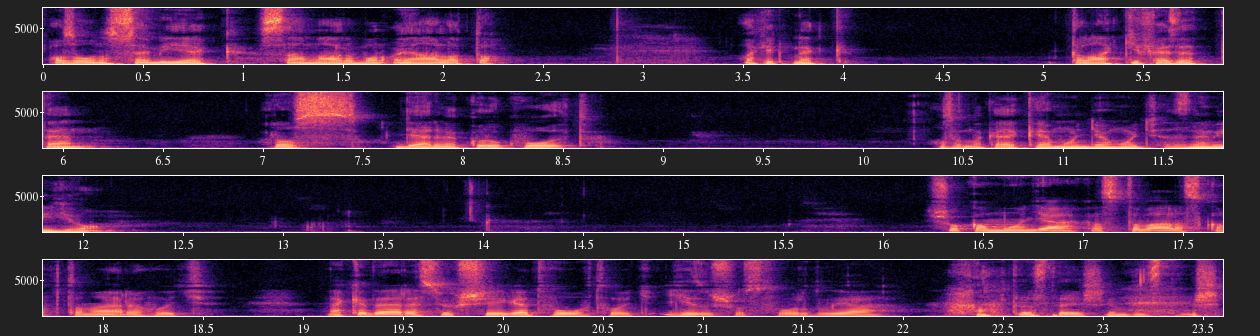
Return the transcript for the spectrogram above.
azon személyek számára van ajánlata, akiknek talán kifejezetten rossz gyermekkoruk volt, azoknak el kell mondjam, hogy ez nem így van. Sokan mondják, azt a választ kaptam erre, hogy neked erre szükséged volt, hogy Jézushoz forduljál. Hát ez teljesen biztos.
